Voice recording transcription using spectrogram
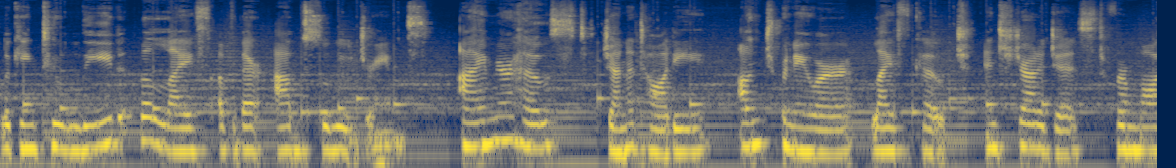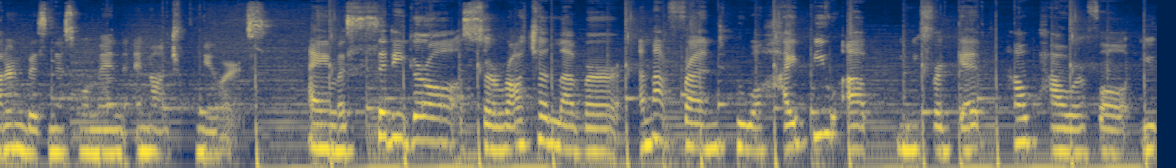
looking to lead the life of their absolute dreams. I'm your host, Jenna Toddy, entrepreneur, life coach, and strategist for modern businesswomen and entrepreneurs. I am a city girl, sriracha lover, and that friend who will hype you up when you forget how powerful you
